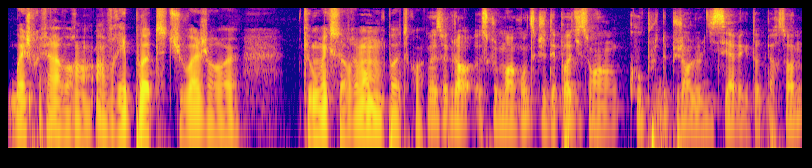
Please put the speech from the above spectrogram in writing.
ouais, je préfère avoir un, un vrai pote, tu vois, genre que mon mec soit vraiment mon pote, quoi. Ouais, c'est vrai que, genre, ce que je me rends compte, c'est que j'ai des potes qui sont en couple depuis, genre, le lycée avec d'autres personnes.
